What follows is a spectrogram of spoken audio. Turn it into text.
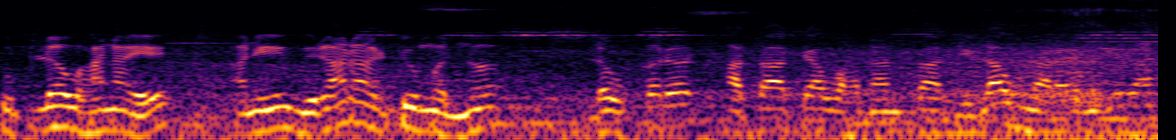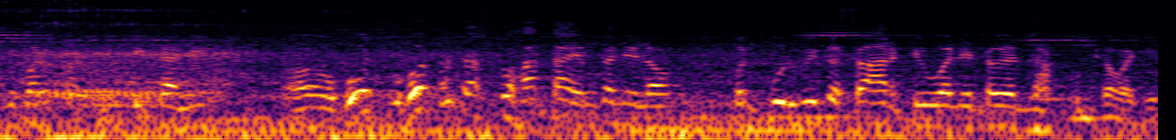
कुठलं वाहन आहे? आणि विरार आर टी ओमधनं लवकरच आता त्या वाहनांचा लिलाव होणार आहे. म्हणजे राज्यभर प्रत्येक ठिकाणी होत होतच असतो हा कायमचा निलाव पण पूर्वी कसं आर टी ओवाले सगळं झाकून ठेवायचे.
